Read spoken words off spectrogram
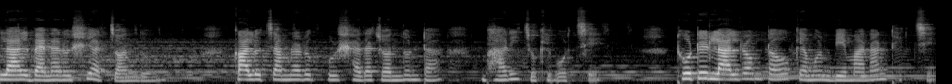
লাল বেনারসি আর চন্দন। কালো চামড়ার ওপর সাদা চন্দনটা ভারী চোখে পড়ছে। ঠোঁটের লাল রংটাও কেমন বেমানান ঠেকছে।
